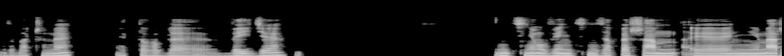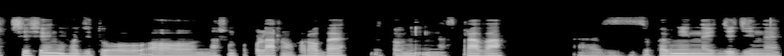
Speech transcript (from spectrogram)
Zobaczymy, jak to w ogóle wyjdzie. Nic nie mówię, nic nie zapeszam. E, nie martwcie się, nie chodzi tu o naszą popularną chorobę. Zupełnie inna sprawa, e, z zupełnie innej dziedziny,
